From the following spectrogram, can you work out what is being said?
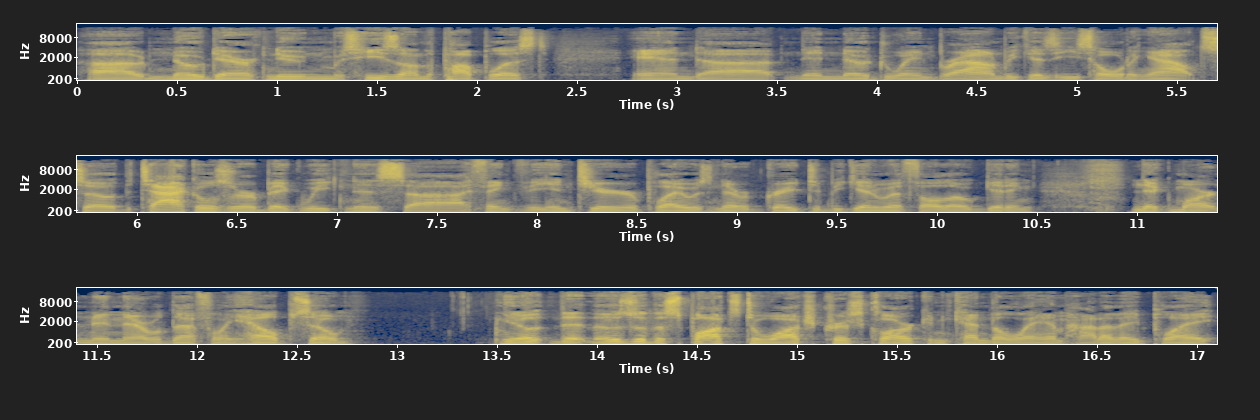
Uh, no Derek Newton was he's on the pup list and uh, and no Duane Brown because he's holding out. So the tackles are a big weakness. Uh, I think the interior play was never great to begin with, although getting Nick Martin in there will definitely help. So. You know, th- those are the spots to watch Chris Clark and Kendall Lamm. How do they play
